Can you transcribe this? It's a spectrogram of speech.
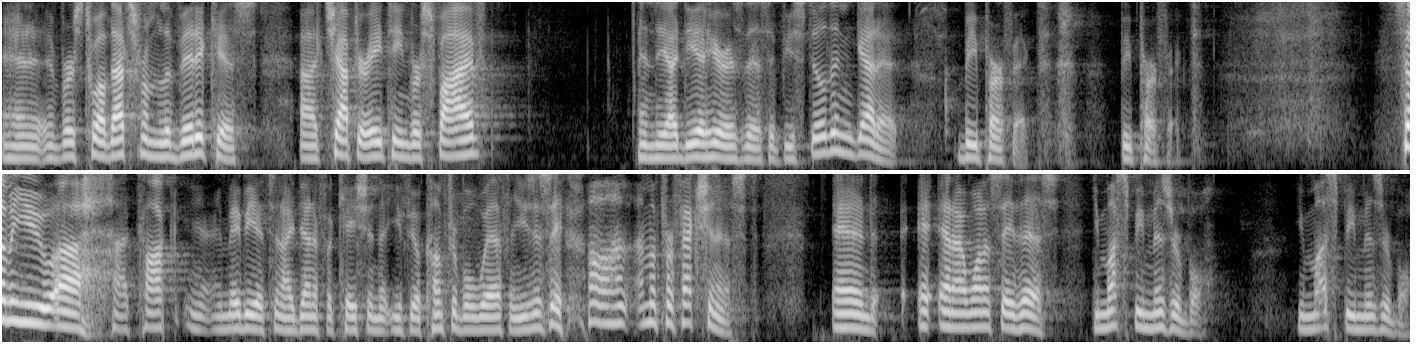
And in verse 12, that's from Leviticus uh, chapter 18, verse 5. And the idea here is this if you still didn't get it, be perfect. Be perfect. Some of you uh, talk, and maybe it's an identification that you feel comfortable with, and you just say, Oh, I'm a perfectionist. And, and I want to say this you must be miserable. You must be miserable.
